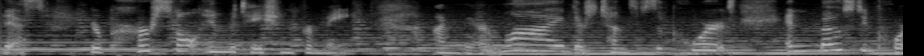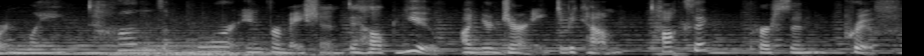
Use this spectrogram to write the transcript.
this your personal invitation from me. I'm there live, there's tons of support, and most importantly, tons more information to help you on your journey to become toxic person proof.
